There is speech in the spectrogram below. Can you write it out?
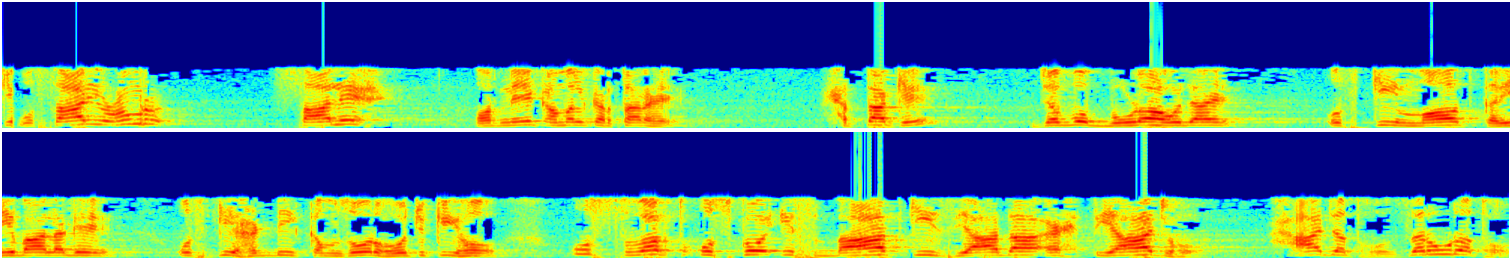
کہ وہ ساری عمر صالح اور نیک عمل کرتا رہے۔ حتیٰ کہ جب وہ بوڑھا ہو جائے، اس کی موت قریب آ لگے، اس کی ہڈی کمزور ہو چکی ہو، اس وقت اس کو اس بات کی زیادہ احتیاج ہو، حاجت ہو، ضرورت ہو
